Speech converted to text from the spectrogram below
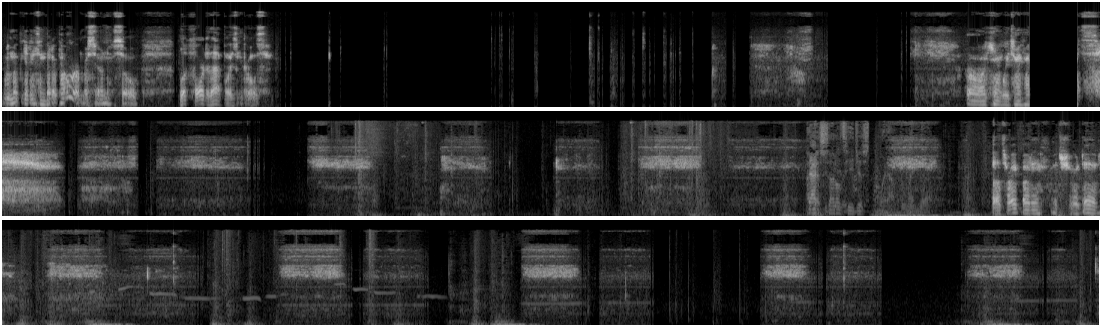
we might be getting some better power armor soon, so look forward to that, boys and girls. Oh, I can't wait to make my. That just went out the window. That's right, buddy. It sure did.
